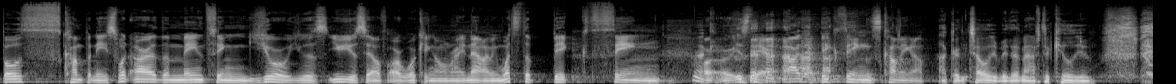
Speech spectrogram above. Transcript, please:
both companies, what are the main thing you use, you yourself are working on right now? I mean, what's the big thing, okay. or, or, is there are there big things coming up? I can tell you, but then I have to kill you.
